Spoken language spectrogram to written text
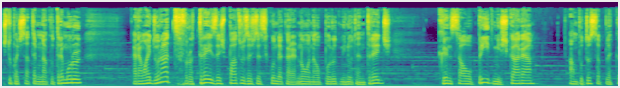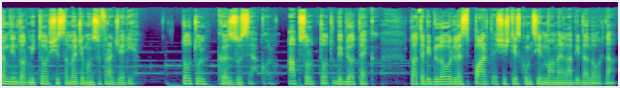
Și după ce s-a terminat cu tremurul, care a mai durat vreo 30-40 de secunde, care nouă ne-au părut minute întregi, când s-a oprit mișcarea, am putut să plecăm din dormitor și să mergem în sufragerie. Totul căzuse acolo, absolut totul, bibliotecă, toate bibelourile sparte și știți cum țin mamele la bibelouri, da?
